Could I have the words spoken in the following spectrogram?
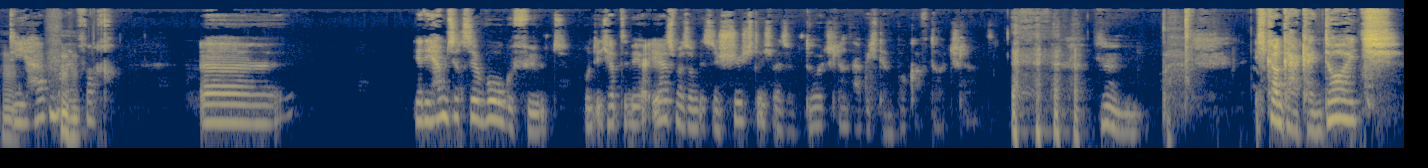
Hm. die haben einfach, äh, ja, die haben sich sehr wohl gefühlt. Und ich hatte wieder erstmal so ein bisschen schüchtern, so, Deutschland, habe ich denn Bock auf Deutschland? hm. Ich kann gar kein Deutsch.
